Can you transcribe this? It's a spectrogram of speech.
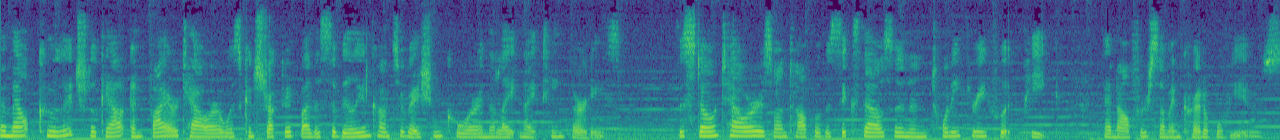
The Mount Coolidge Lookout and Fire Tower was constructed by the Civilian Conservation Corps in the late 1930s. The stone tower is on top of a 6,023 foot peak and offers some incredible views.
